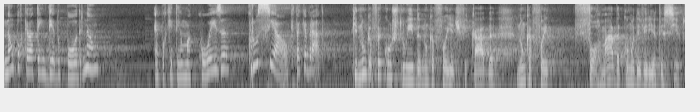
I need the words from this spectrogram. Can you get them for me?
não porque ela tem dedo podre, não. É porque tem uma coisa crucial que está quebrada. Que nunca foi construída, nunca foi edificada, nunca foi formada como deveria ter sido.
